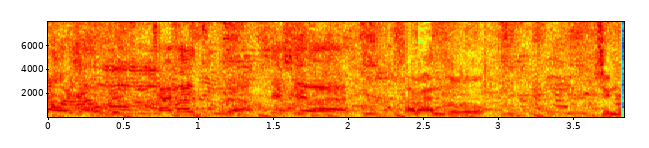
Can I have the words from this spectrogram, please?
报一下我们裁判组的，谢谢。裁判组，辛苦。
